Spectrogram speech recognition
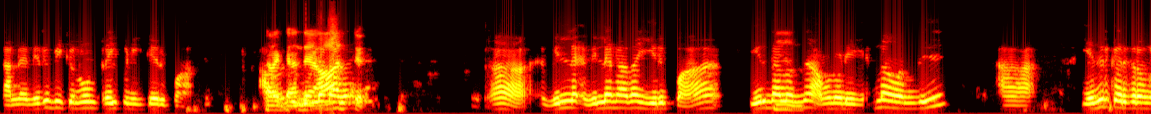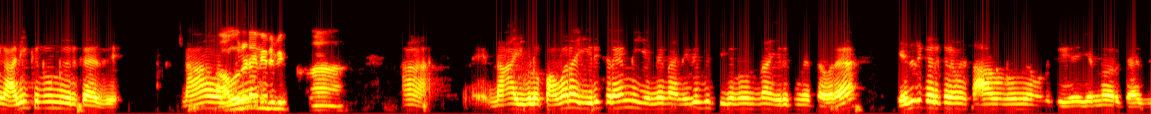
தன்னை நிரூபிக்கணும்னு ட்ரை பண்ணிக்கிட்டே இருப்பான். ஆஹ் வில்ல வில்லனா தான் இருப்பான். இருந்தாலும். வந்து அவனுடைய எண்ணம் வந்து ஆஹ் எதிர்க்க இருக்கிறவங்களை அழிக்கணும்னு இருக்காது. நான் வந்து ஆஹ் நான் இவ்வளவு பவரா இருக்கிறேன்னு என்ன நான் நிரூபிச்சுக்கணும்னு தான் இருக்குமே தவிர எதிர்க்க இருக்கிறவன் சாகணும்னு அவனுக்கு எண்ணம் இருக்காது.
